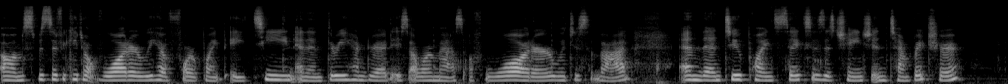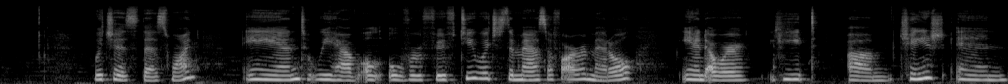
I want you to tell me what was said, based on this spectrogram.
um, specific heat of water. We have 4.18 and then 300 is our mass of water, which is that. And then 2.6 is a change in temperature which is this one. And we have all over 50, which is the mass of our metal. And our heat um, change in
